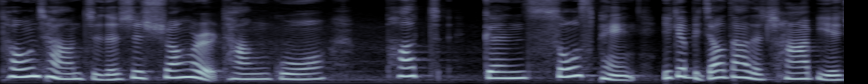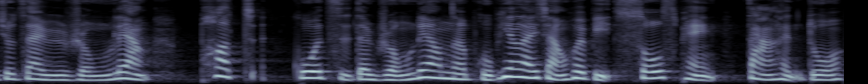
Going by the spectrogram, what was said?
通常指的是双耳汤锅，pot 跟 saucepan 一个比较大的差别就在于容量。pot 锅子的容量呢，普遍来讲会比 saucepan 大很多，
